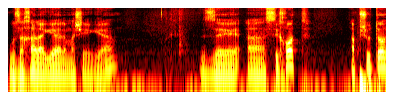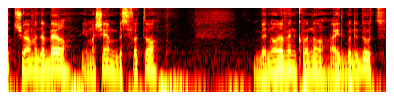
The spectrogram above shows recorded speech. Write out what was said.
הוא זכה להגיע למה שהגיע, זה השיחות הפשוטות שהוא היה מדבר עם השם בשפתו, בינו לבין קונו, ההתבודדות,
